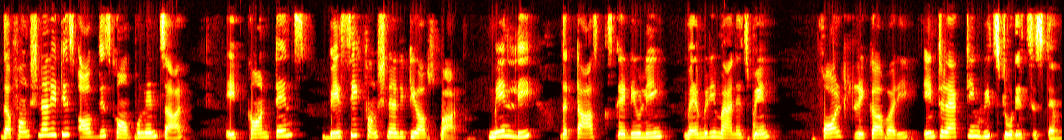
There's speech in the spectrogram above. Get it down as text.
The functionalities of these components are it contains basic functionality of Spark, mainly the task scheduling, memory management, fault recovery, interacting with storage system.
